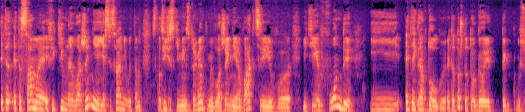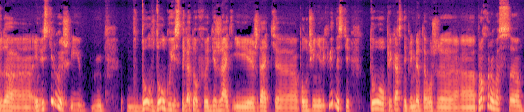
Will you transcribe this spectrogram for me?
это, это самое эффективное вложение, если сравнивать там с классическими инструментами вложения в акции, в ETF-фонды. И это игра в долгую. Это то, что то говорит, ты сюда инвестируешь, и в, дол, в долгую, если ты готов держать и ждать э, получения ликвидности, то прекрасный пример того же Прохорова с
